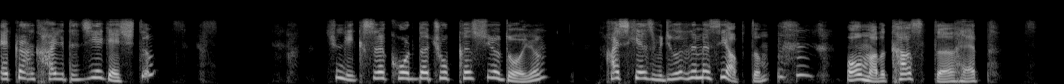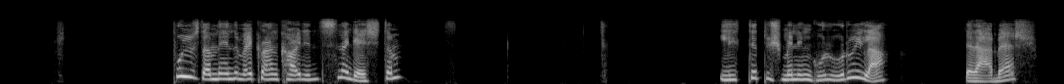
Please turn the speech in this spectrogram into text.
ekran kaydediciye geçtim. Çünkü ilk sıra kodda çok kasıyordu oyun. Kaç kez video denemesi yaptım. Olmadı kastı hep. Bu yüzden benim ekran kaydedicisine geçtim. İlkte düşmenin gururuyla beraber.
